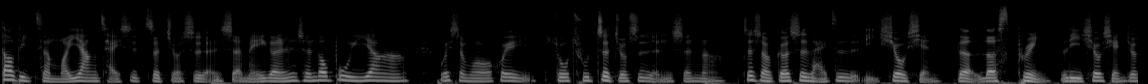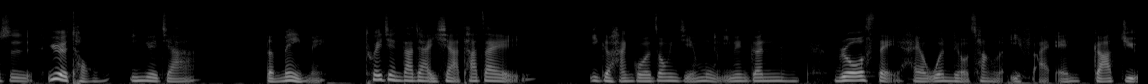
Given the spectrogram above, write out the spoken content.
到底怎么样才是这就是人生？每一个人生都不一样啊。为什么会说出这就是人生呢？这首歌是来自李秀贤的《The Spring》。李秀贤就是乐童音乐家的妹妹。推荐大家一下，她在。一个韩国的综艺节目里面，跟 Rosé 还有温流唱了《If I Ain't Got You》，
